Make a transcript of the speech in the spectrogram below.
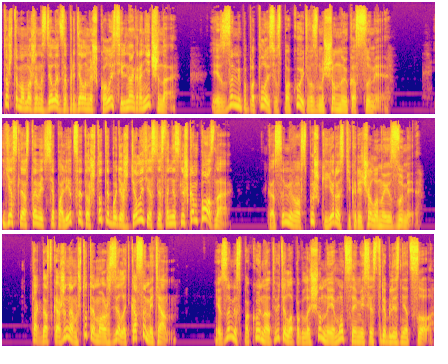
То, что мы можем сделать за пределами школы, сильно ограничено. Изуми попыталась успокоить возмущенную Касуми. Если оставить все полиции, то что ты будешь делать, если станет слишком поздно?» Касуми во вспышке ярости кричала на Изуми. «Тогда скажи нам, что ты можешь сделать, Касуми-тян?» Изуми спокойно ответила поглощенной эмоциями сестре-близнецу.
